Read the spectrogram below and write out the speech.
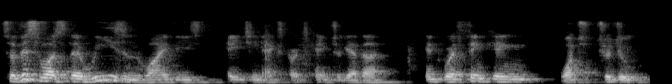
So this was the reason why these 18 experts came together and were thinking what to do.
